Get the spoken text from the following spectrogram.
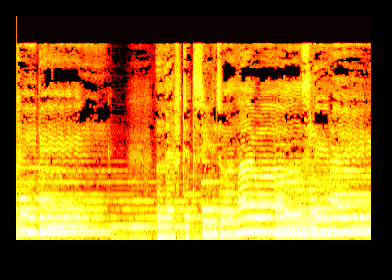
creeping left its seeds while I was sleeping.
